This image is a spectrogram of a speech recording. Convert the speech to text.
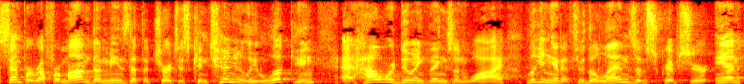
semper reformanda means that the church is continually looking at how we're doing things and why, looking at it through the lens of scripture and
